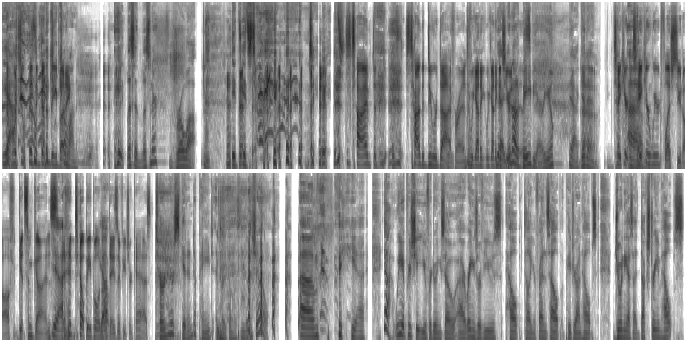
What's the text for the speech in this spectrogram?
Yeah. Which one is it going to be, buddy? Come on. hey listen listener grow up it's it's Dude, it's it's time to it's time to do or die, friend. We got to we got to yeah get you. you're not a this. baby are you yeah get Uh, in Take your take your Um, weird flesh suit off. Get some guns. Yeah. And tell people about Yep. Days of Future Cast. turn your skin into paint and make them listen to the show. Um, yeah, yeah, we appreciate you for doing so. Uh, ratings, reviews help. Telling your friends help. Patreon helps. Joining us at Duckstream helps.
